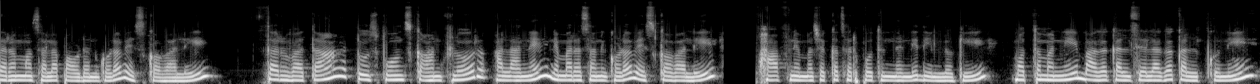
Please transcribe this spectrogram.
గరం మసాలా పౌడర్ని కూడా వేసుకోవాలి. తర్వాత టూ స్పూన్స్ కార్న్ఫ్లోర్ అలానే నిమ్మరసాన్ని కూడా వేసుకోవాలి. హాఫ్ నిమ్మ చెక్క సరిపోతుందండి దీనిలోకి. మొత్తం అన్నీ బాగా కలిసేలాగా కలుపుకొని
